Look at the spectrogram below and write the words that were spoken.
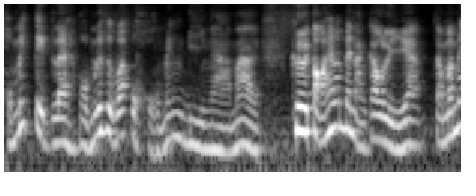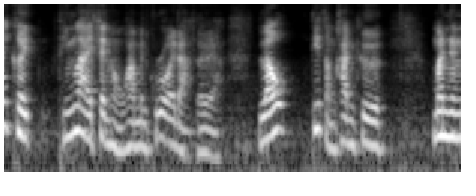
ผมไม่ติดเลย ผมรู้สึกว่าโอ้โหแม่งดีงามมาก คือต่อให้มันเป็นหนังเกาหลีอะแต่มันไม่เคย ทิ้งลายเซ็นของความเป็นคุโรยดะเลยอะแล้วที่สำคัญคือ มันยัง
